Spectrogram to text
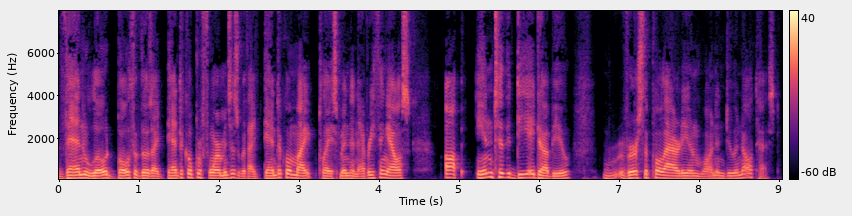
Then load both of those identical performances with identical mic placement and everything else up into the DAW, reverse the polarity in one, and do a null test.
